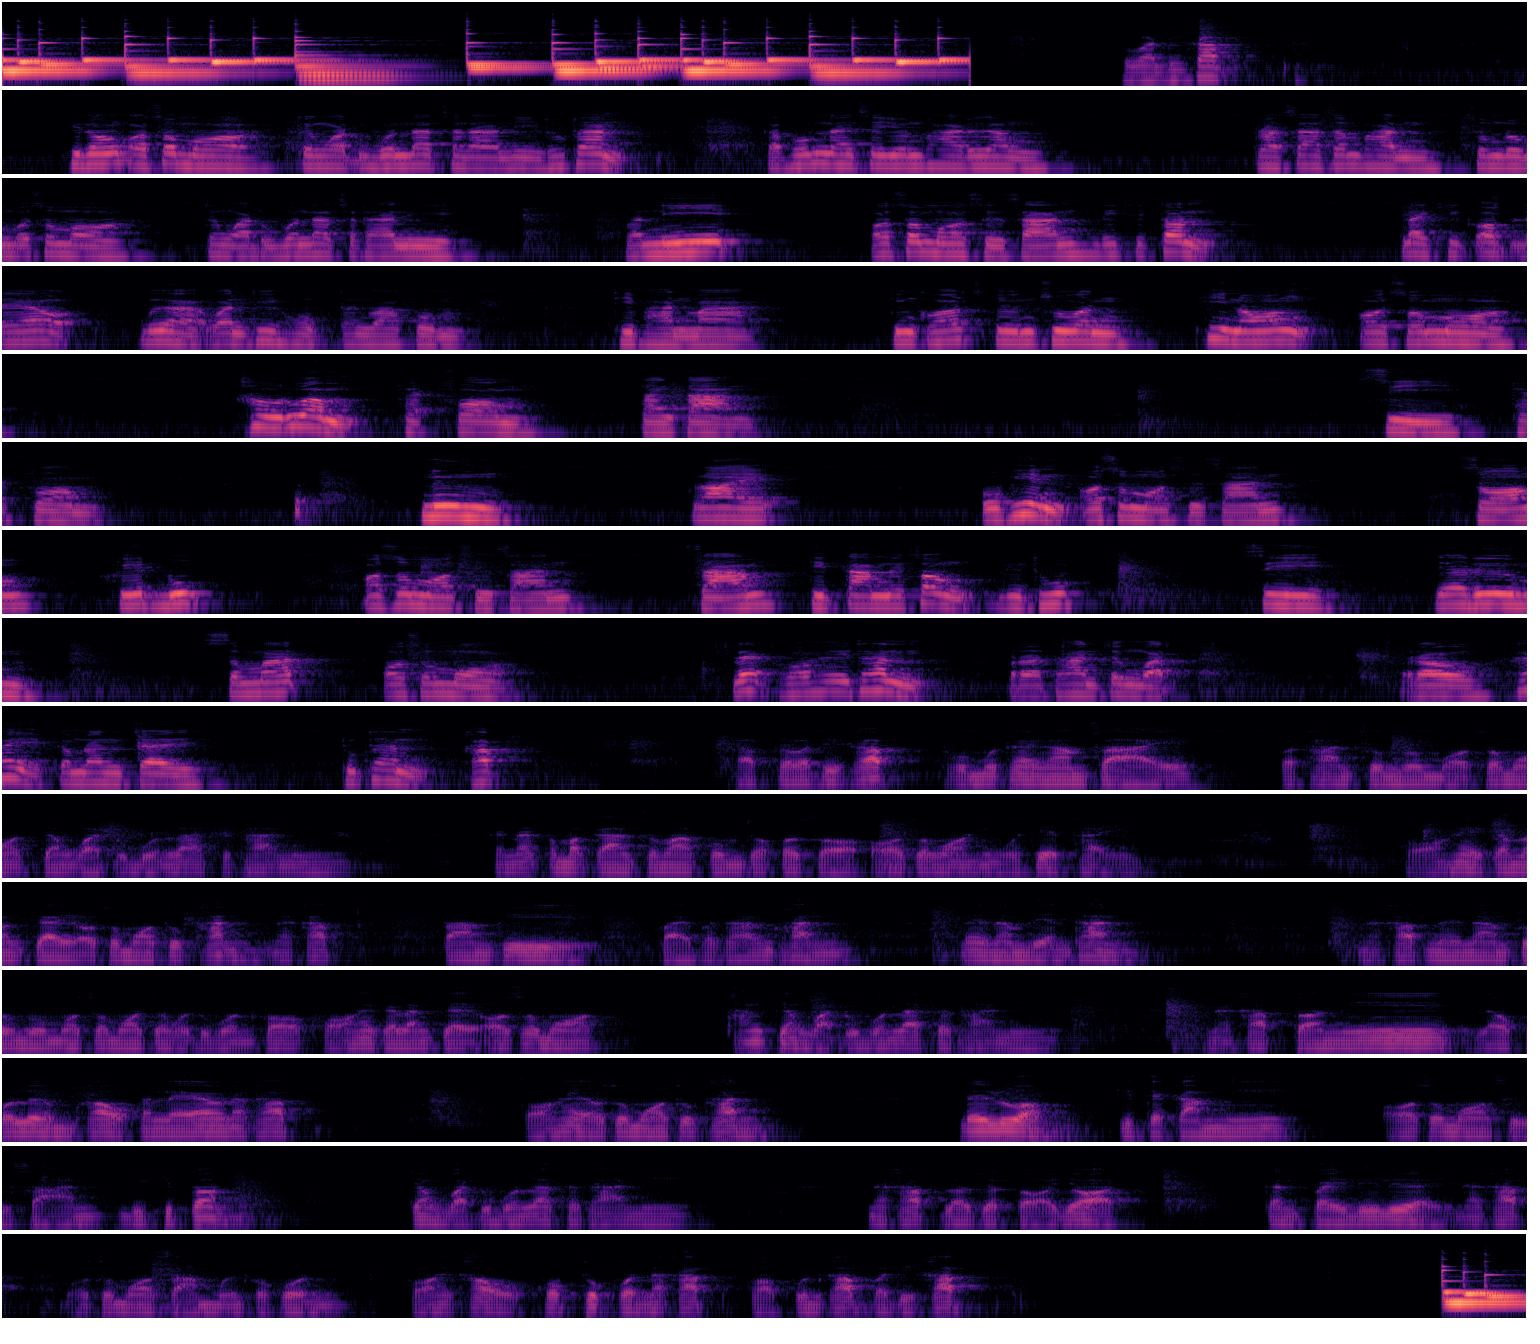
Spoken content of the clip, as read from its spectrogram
สวัสดีครับ พี่น้องอสมจังหวัดอุบลราชธานีทุกท่าน กับผมนายชยนต์พาเรือง ประชาสัมพันธ์สมรมอสมจังหวัดอุบลราชธานี วันนี้อสมสื่อสารดิจิตอลได้คิกออฟแล้วเมื่อวันที่ 6 ธันวาคมที่ผ่านมา จึงขอเชิญชวนพี่น้อง อสมเข้าร่วมแพลตฟอร์มต่างๆ 4. แพลตฟอร์ม 1. Line Open อสมสื่อสาร 2. Facebook อสมสื่อสาร 3. ติดตามในช่อง YouTube 4. อย่าลืมสมาร์ทอสมและขอให้ท่าน ประธานจังหวัด เราให้กำลังใจทุกท่านครับ ครับสวัสดีครับ ผมมุทัยงามสาย ประธานชมรมอสมจังหวัดอุบลราชธานี คณะกรรมการสมาคมสกสอสมแห่งประเทศไทย ขอให้กำลังใจอสมทุกท่านนะครับ ตามที่ฝ่ายประชาสัมพันธ์ได้นำเรียนท่านนะครับในนามชมรมอสมจังหวัดอุบลก็ขอให้กำลังใจอสม ทั้งจังหวัดอุบลราชธานีนะครับ ตอนนี้เราก็เริ่มเข้ากันแล้วนะครับ ขอให้อสมอทุกท่าน ได้ร่วมกิจกรรมนี้อสมอสื่อสารดิจิตอลจังหวัดอุบลราชธานีนะครับ เราจะต่อยอดกันไปเรื่อยๆนะครับอสมอสามหมื่นกว่าคน ขอให้เข้าครบทุกคนนะครับ ขอบคุณครับสวัสดีครับ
